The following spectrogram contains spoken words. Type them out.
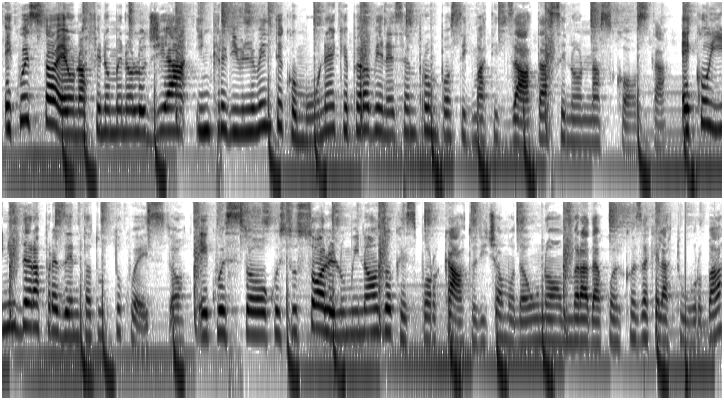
E questa è una fenomenologia incredibilmente comune che però viene sempre un po' stigmatizzata se non nascosta. Ecco Inid rappresenta tutto questo e questo, questo sole luminoso che è sporcato diciamo da un'ombra, da qualcosa che la turba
